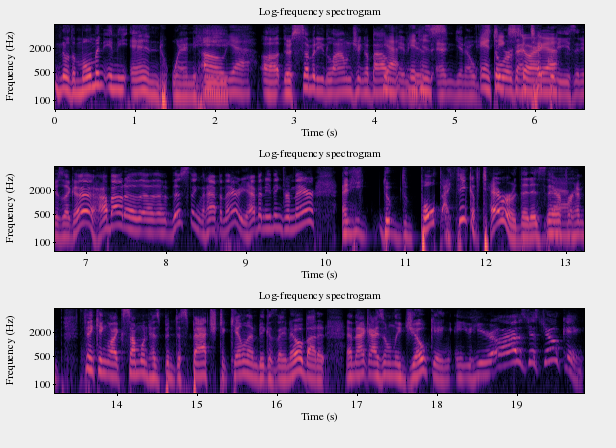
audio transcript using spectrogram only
no, the moment in the end when he Oh, yeah. uh, there's somebody lounging about Yeah, in, in his, his and you know store of store, yeah. antiquities, and he's like, oh, how about uh, uh, this thing that happened there? Do you have anything from there? And he the, the bolt I think of terror that is there Yeah. for him, thinking like someone has been dispatched to kill him because they know about it, and that guy's only joking, and you hear, oh, I was just joking,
